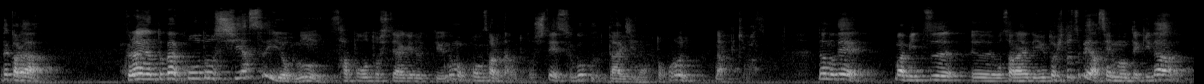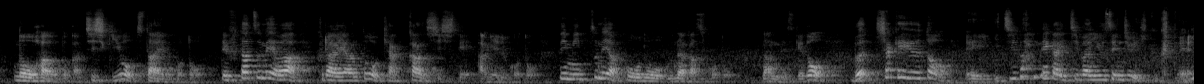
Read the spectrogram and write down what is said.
だからクライアントが行動しやすいようにサポートしてあげるっていうのもコンサルタントとしてすごく大事なところになってきます。なので、まあ、3つおさらいで言うと1つ目は専門的なノウハウとか知識を伝えること。で2つ目はクライアントを客観視してあげること。で3つ目は行動を促すことなんですけどぶっちゃけ言うと、え1番目が一番優先順位低くて。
